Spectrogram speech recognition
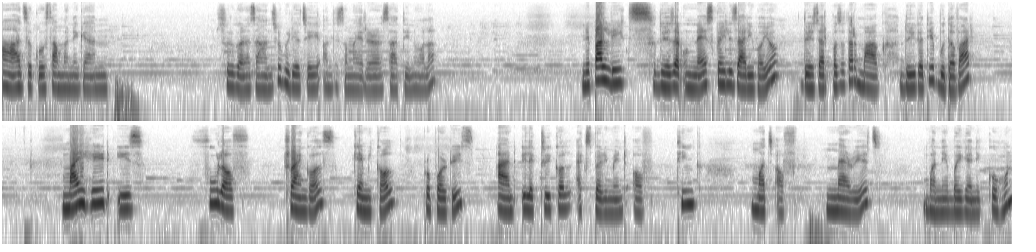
आजको सामान्य ज्ञान सुरु गर्न चाहन्छु। भिडियो चाहिँ अन्त्यसम्म हेरेर साथ दिनुहोला नेपाल लिग्स दुई हजार उन्नाइस कहिले जारी भयो? दुई हजार पचहत्तर माघ दुई गते बुधबार। My head is full of triangles chemical properties and electrical experiment of think much of marriage भन्ने वैज्ञानिकको हुन्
